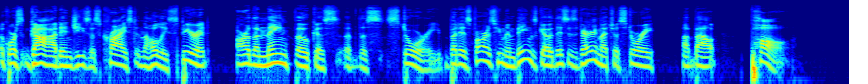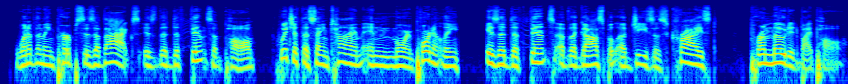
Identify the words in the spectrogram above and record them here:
Of course, God and Jesus Christ and the Holy Spirit are the main focus of this story. But as far as human beings go, this is very much a story about Paul. One of the main purposes of Acts is the defense of Paul, which at the same time, and more importantly, is a defense of the gospel of Jesus Christ promoted by Paul.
